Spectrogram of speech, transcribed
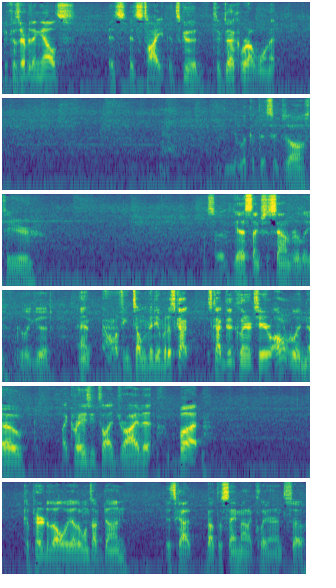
because everything else, it's it's tight, it's good, it's exactly where I want it. You look at this exhaust here. So yeah, this thing should sound really, really good. And I don't know if you can tell in the video, but it's got it's got good clearance here. I don't really know like crazy till I drive it, but compared to all the other ones I've done, it's got about the same amount of clearance. So,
